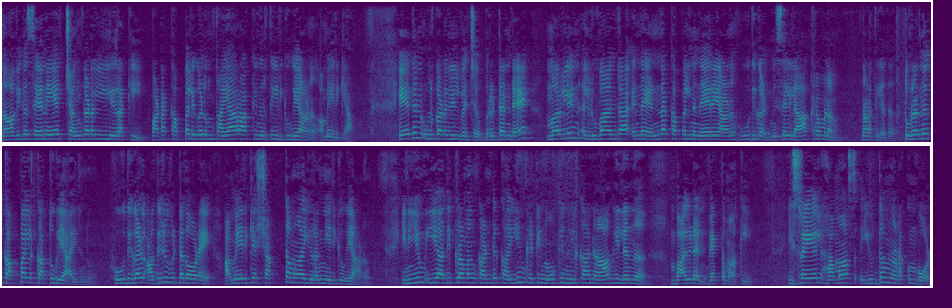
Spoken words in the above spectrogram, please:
നാവികസേനയെ ചങ്കടലിൽ ഇറക്കി പടക്കപ്പലുകളും തയ്യാറാക്കി നിർത്തിയിരിക്കുകയാണ് അമേരിക്ക. ഏതൻ ഉൾക്കടലിൽ വെച്ച് ബ്രിട്ടന്റെ മെർലിൻ ലുവാൻഡ എന്ന എണ്ണക്കപ്പലിന് നേരെയാണ് ഹൂതികൾ മിസൈൽ ആക്രമണം നടത്തിയത്. തുടർന്ന് കപ്പൽ കത്തുകയായിരുന്നു. ഹൂതികൾ അതിരുവിട്ടതോടെ അമേരിക്ക ശക്തമായി ഇറങ്ങിയിരിക്കുകയാണ്. ഇനിയും ഈ അതിക്രമം കണ്ട് കയ്യും കെട്ടി നോക്കി നിൽക്കാനാകില്ലെന്ന് ബൈഡൻ വ്യക്തമാക്കി. ഇസ്രയേൽ ഹമാസ് യുദ്ധം നടക്കുമ്പോൾ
